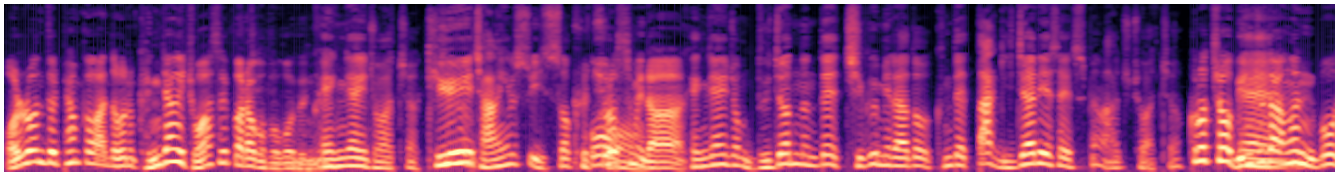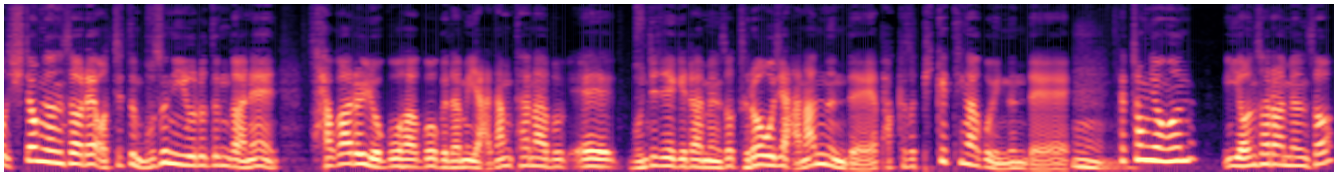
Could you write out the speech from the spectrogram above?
언론들 평가가 저는 굉장히 좋았을 거라고 보거든요. 굉장히 좋았죠. 기회의 장일 수 있었고 그렇습니다. 굉장히 좀 늦었는데 지금이라도 근데 딱 이 자리에서 했으면 아주 좋았죠. 그렇죠. 네. 민주당은 뭐 시정연설에 어쨌든 무슨 이유로든 간에 사과를 요구하고 그다음에 야당 탄압에 문제 제기를 하면서 들어오지 않았는데 밖에서 피켓팅하고 있는데 음. 대통령은 이 연설하면서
